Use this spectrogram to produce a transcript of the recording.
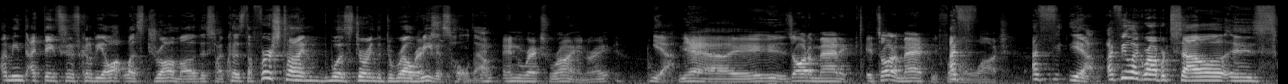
I mean, I think there's going to be a lot less drama this time because the first time was during the Darrelle Revis holdout. and, and Rex Ryan, right? yeah, Yeah, it's automatic. It's automatically fun I f- to watch. I f- yeah, I feel like Robert Saleh is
